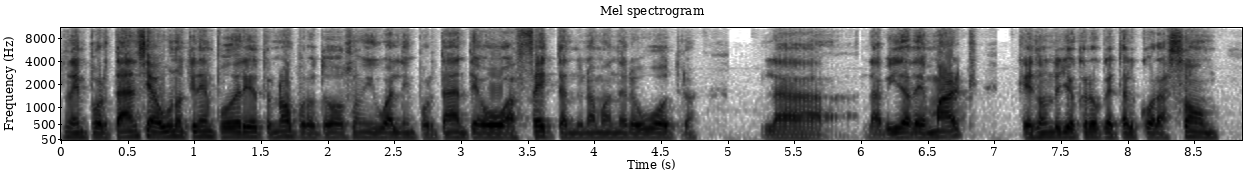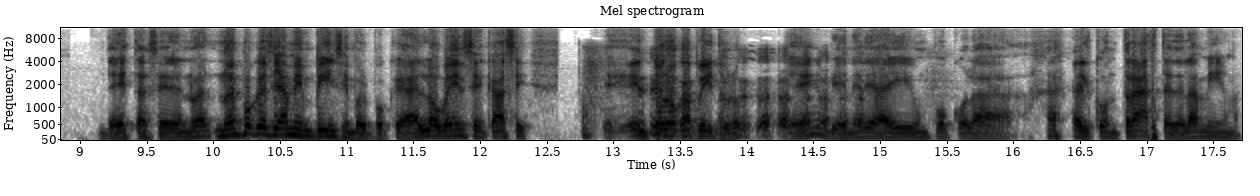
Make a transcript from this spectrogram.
la importancia, uno tiene poder y otro no, pero todos son igual de importantes o afectan de una manera u otra la, la vida de Mark, que es donde yo creo que está el corazón de esta serie. No, es porque se llame Invincible, porque a él lo vencen casi en todo capítulo. viene de ahí un poco la, el contraste de la misma,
